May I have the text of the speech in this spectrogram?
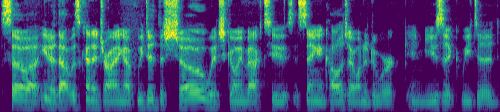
so uh, you know that was kind of drying up. We did the show, which going back to saying in college I wanted to work in music. We did.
